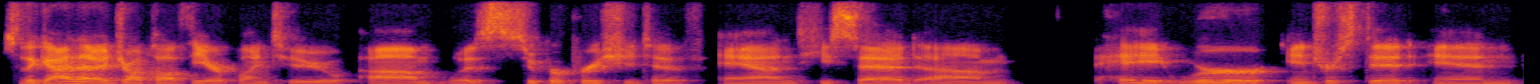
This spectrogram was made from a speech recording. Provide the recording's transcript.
so the guy that I dropped off the airplane to um, was super appreciative, and he said, um, "Hey, we're interested in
